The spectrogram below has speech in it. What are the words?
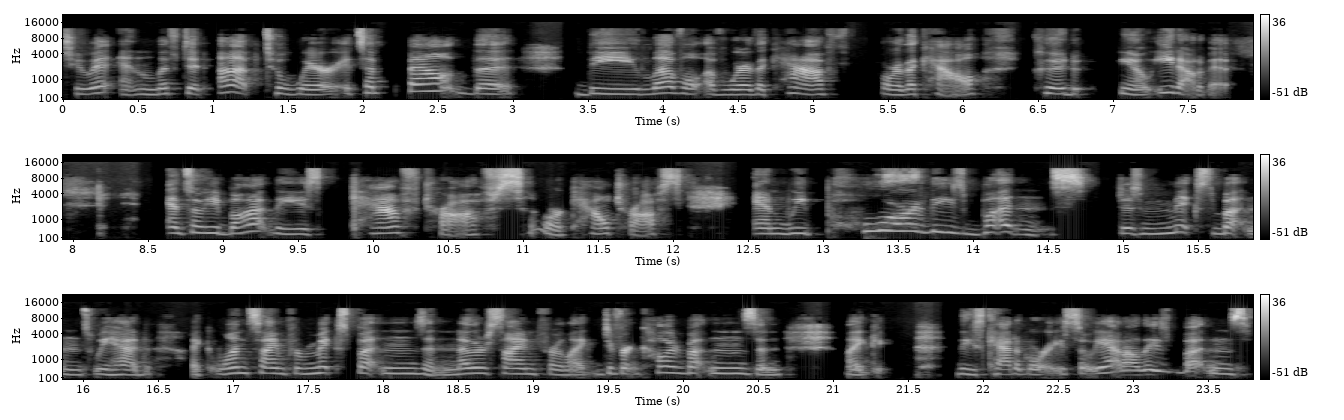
to it and lifted up to where it's about the the level of where the calf or the cow could you know eat out of it and so he bought these calf troughs or cow troughs and we poured these buttons just mixed buttons. We had like one sign for mixed buttons and another sign for like different colored buttons and like these categories. So we had all these buttons.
